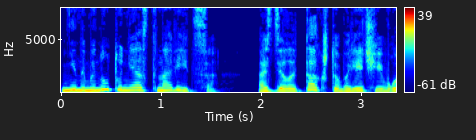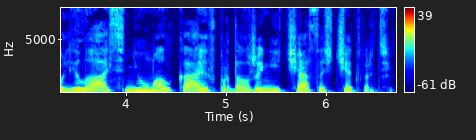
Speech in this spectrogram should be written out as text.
ни на минуту не остановиться, а сделать так, чтобы речь его лилась, не умолкая в продолжении часа с четвертью.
